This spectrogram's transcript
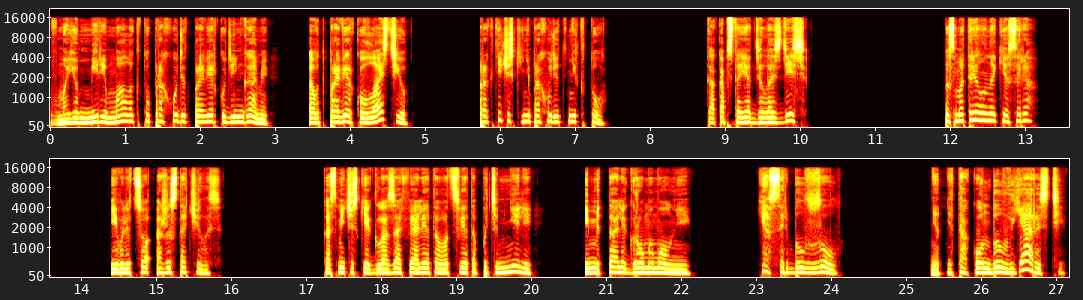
В моем мире мало кто проходит проверку деньгами, а вот проверку властью практически не проходит никто. Как обстоят дела здесь?» Посмотрела на кесаря. Его лицо ожесточилось. Космические глаза фиолетового цвета потемнели и метали громы молнии. Кесарь был зол. Нет, не так, он был в ярости.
